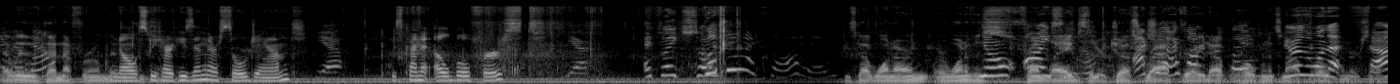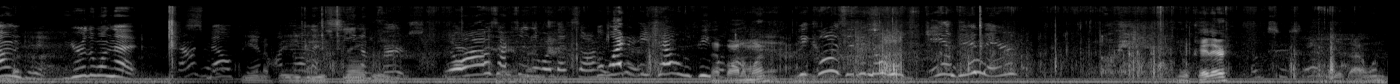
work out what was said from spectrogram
that way we've got enough room. That we No, can sweetheart, he's in there so jammed. Yeah, He's kind of elbow first. yeah. It's like so. Good thing I saw him. He's got one arm or one of his No, front legs that are just Actually, wrapped right him up. We're hoping it's You're not the one that broken or found something. You're the one that smelled Being him. a I'm the baby one is that seen him probably- first. No, I was actually the one that saw him. But why didn't he tell the people? That bottom one? Because I didn't know he was jammed in there. You okay there? I'm so sad. get that one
